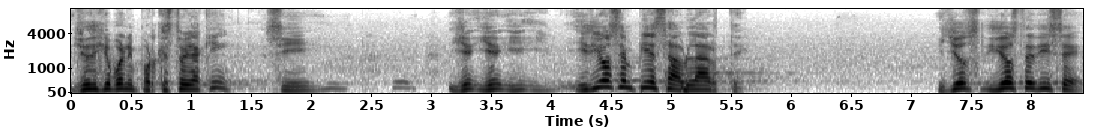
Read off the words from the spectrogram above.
yo dije, bueno, ¿y por qué estoy aquí? Sí. Y, Dios empieza a hablarte. Y Dios te dice,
